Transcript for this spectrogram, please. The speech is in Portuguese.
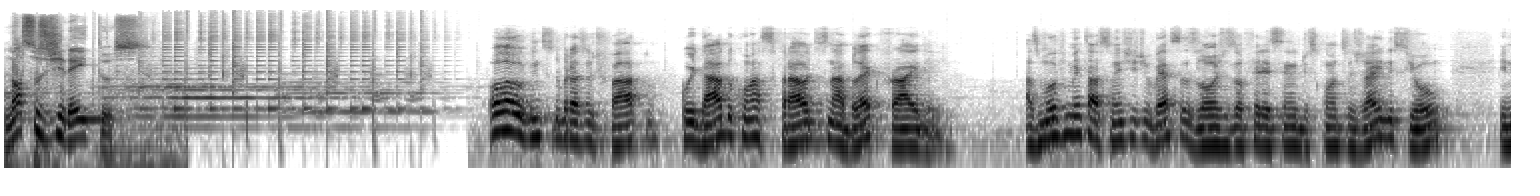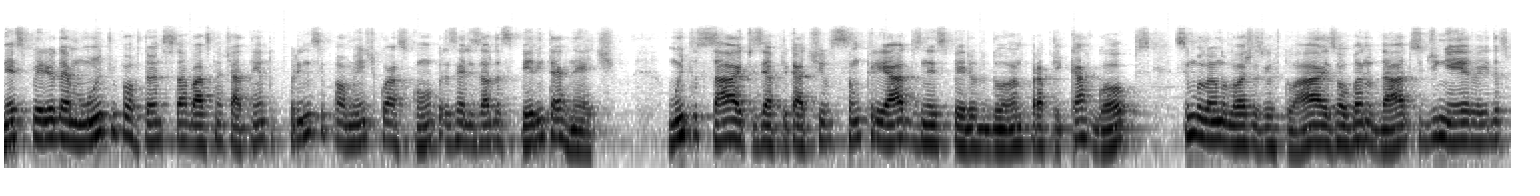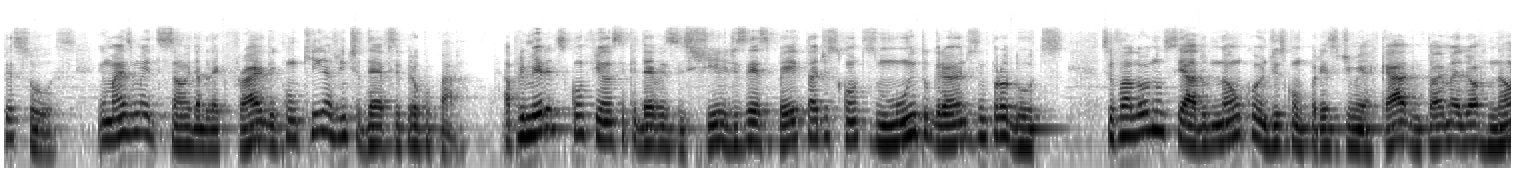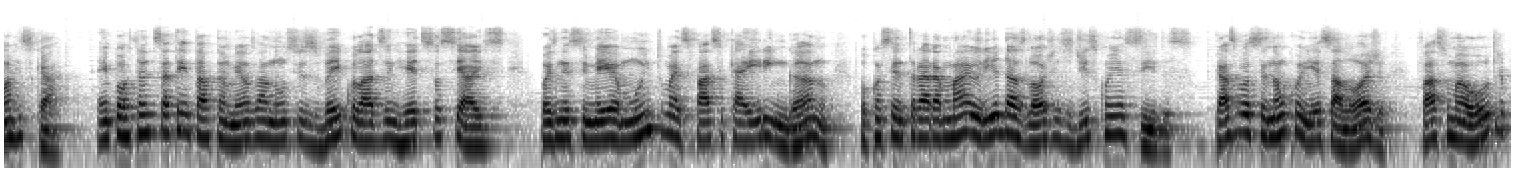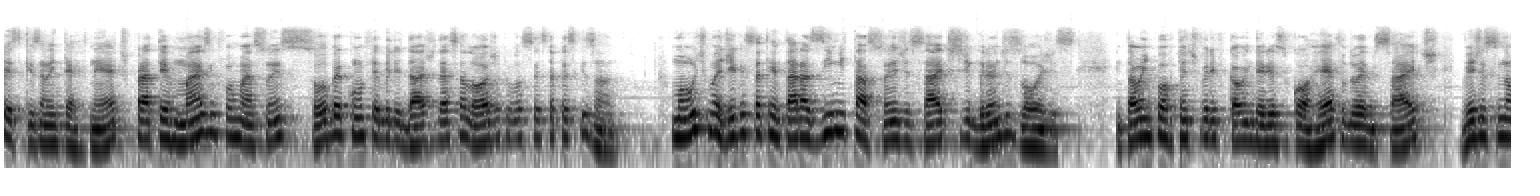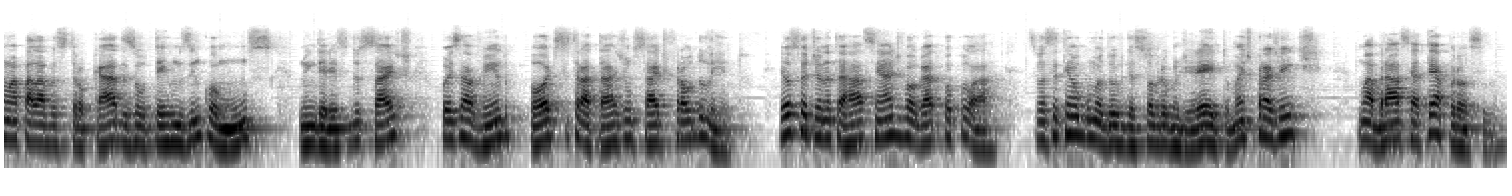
Nossos direitos. Olá, ouvintes do Brasil de Fato. Cuidado com as fraudes na Black Friday. As movimentações de diversas lojas oferecendo descontos já iniciou e nesse período é muito importante estar bastante atento, principalmente com as compras realizadas pela internet. Muitos sites e aplicativos são criados nesse período do ano para aplicar golpes, simulando lojas virtuais, roubando dados e dinheiro aí das pessoas. Em mais uma edição da Black Friday, com que a gente deve se preocupar? A primeira desconfiança que deve existir diz respeito a descontos muito grandes em produtos. Se o valor anunciado não condiz com o preço de mercado, então é melhor não arriscar. É importante se atentar também aos anúncios veiculados em redes sociais, pois nesse meio é muito mais fácil cair em engano por concentrar a maioria das lojas desconhecidas. Caso você não conheça a loja, faça uma outra pesquisa na internet para ter mais informações sobre a confiabilidade dessa loja que você está pesquisando. Uma última dica é se atentar às imitações de sites de grandes lojas. Então é importante verificar o endereço correto do website, veja se não há palavras trocadas ou termos incomuns no endereço do site pois havendo pode se tratar de um site fraudulento. Eu sou Jonathan Hassen, advogado popular. Se você tem alguma dúvida sobre algum direito, mande para a gente. Um abraço e até a próxima.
